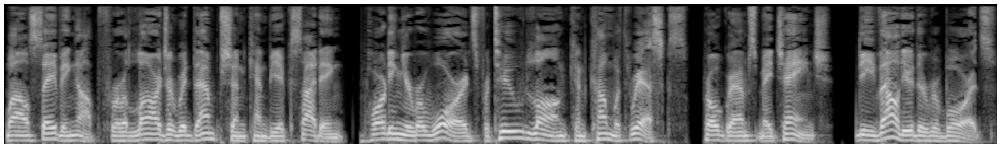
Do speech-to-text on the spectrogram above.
While saving up for a larger redemption can be exciting, hoarding your rewards for too long can come with risks. Programs may change, devalue their rewards,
